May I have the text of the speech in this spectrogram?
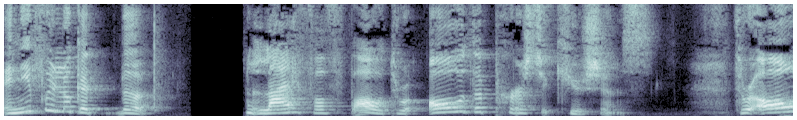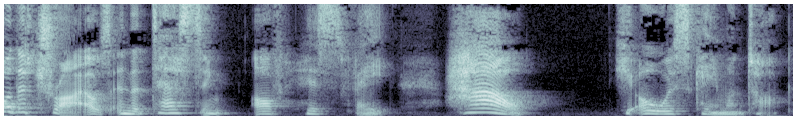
And if we look at the life of Paul through all the persecutions, through all the trials and the testing of his faith, how he always came on top.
